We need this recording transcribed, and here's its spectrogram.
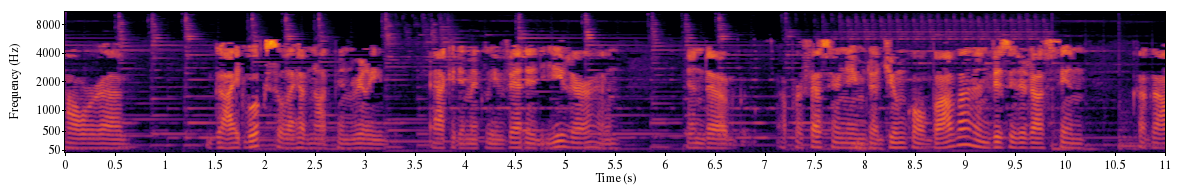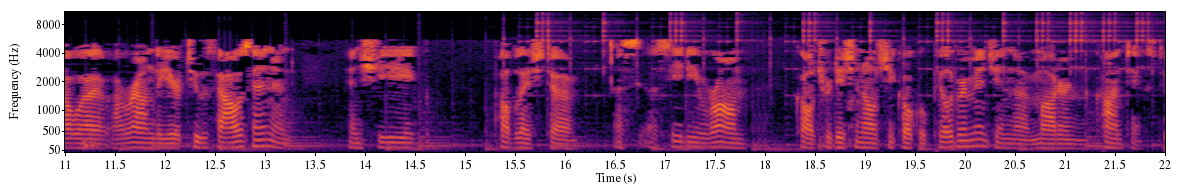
our uh, guidebooks, so they have not been really academically vetted either. And and uh, a professor named uh, Junko Baba and visited us in Kagawa around the year 2000, and and she published uh, a, a CD-ROM called Traditional Shikoku Pilgrimage in the Modern Context.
